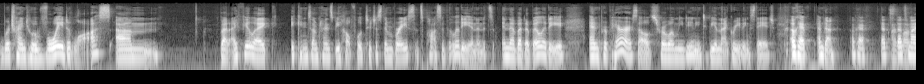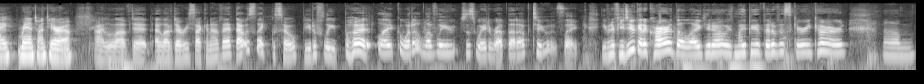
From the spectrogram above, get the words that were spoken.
we're trying to avoid loss um, but i feel like it can sometimes be helpful to just embrace its possibility and its inevitability and prepare ourselves for when we do need to be in that grieving stage okay i'm done okay that's that's my it. rant on tarot I loved it. I loved every second of it. That was like so beautifully put. Like what a lovely just way to wrap that up too. It's like even if you do get a card that like, you know, it might be a bit of a scary card. Um,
